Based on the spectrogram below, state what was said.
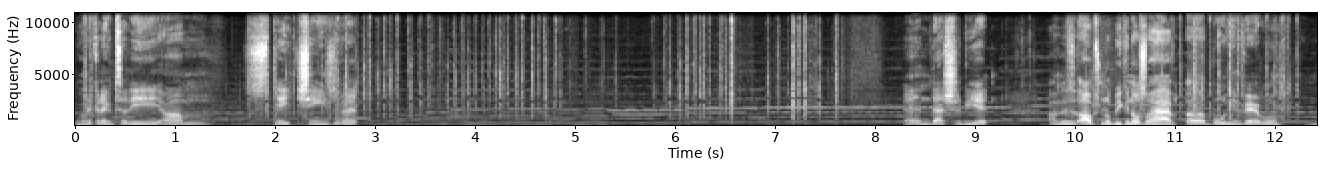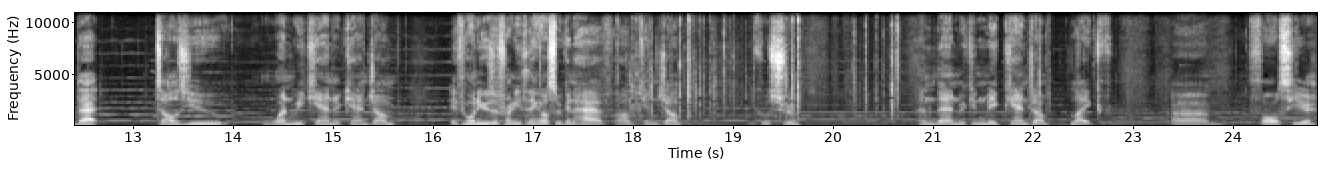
We want to connect it to the um, state changed event. And that should be it. Um, this is optional, but you can also have a boolean variable that tells you when we can or can't jump. If you want to use it for anything else, we can have um, can jump equals true. And then we can make can jump like um, false here.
